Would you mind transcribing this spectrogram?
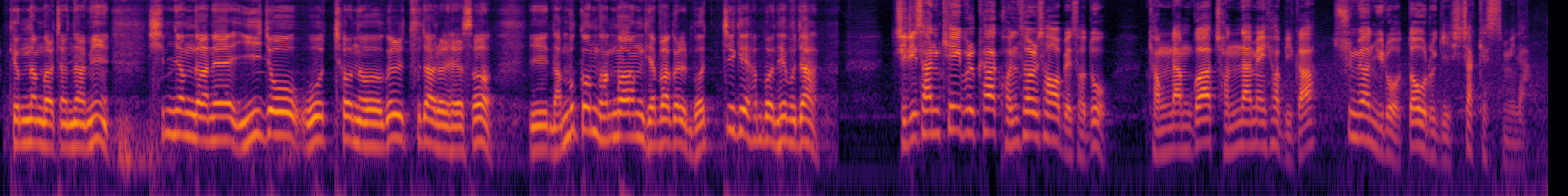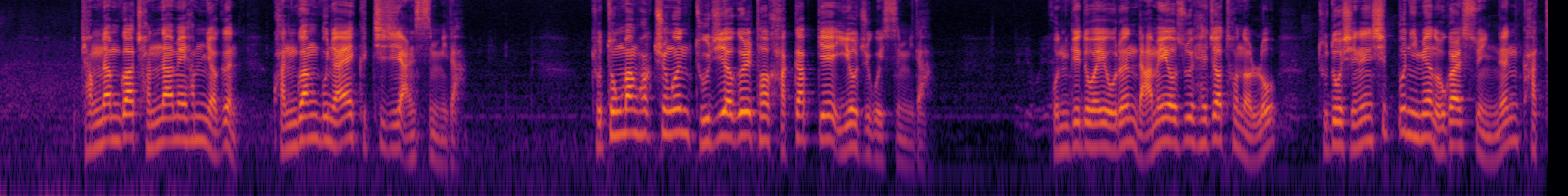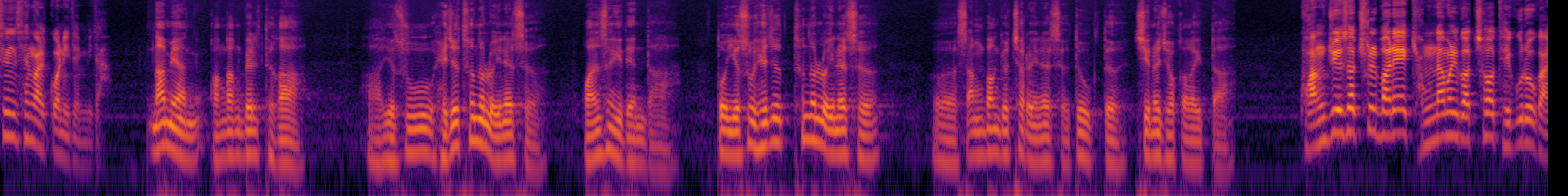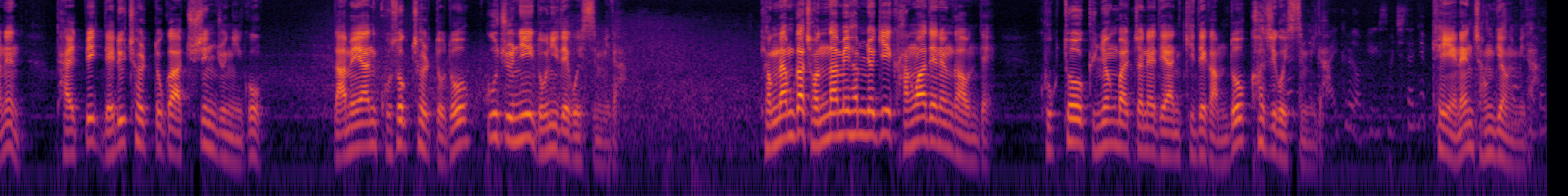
경남과 전남이 10년간에 2조 5천억을 투자를 해서 이 남북권 관광 개발을 멋지게 한번 해보자. 지리산 케이블카 건설 사업에서도 경남과 전남의 협의가 수면 위로 떠오르기 시작했습니다. 경남과 전남의 협력은 관광 분야에 그치지 않습니다. 교통망 확충은 두 지역을 더 가깝게 이어주고 있습니다. 본궤도에 오른 남해여수 해저 터널로 두 도시는 10분이면 오갈 수 있는 같은 생활권이 됩니다. 남해안 관광벨트가 아, 여수 해저 터널로 인해서 완성이 된다. 또 여수 해저 터널로 인해서 어, 쌍방 교차로 인해서 더욱더 시너지 효과가 있다. 광주에서 출발해 경남을 거쳐 대구로 가는 달빛 내륙철도가 추진 중이고 남해안 고속철도도 꾸준히 논의되고 있습니다. 경남과 전남의 협력이 강화되는 가운데 국토 균형 발전에 대한 기대감도 커지고 있습니다. KNN 정경입니다.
